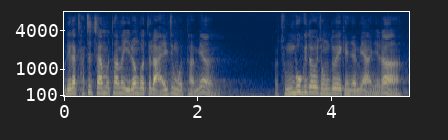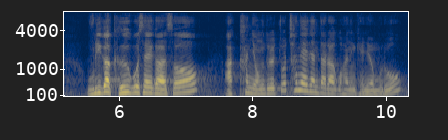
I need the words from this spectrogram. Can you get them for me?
우리가 자칫 잘못하면 이런 것들을 알지 못하면 중보 기도 정도의 개념이 아니라 우리가 그곳에 가서 악한 영들을 쫓아내야 된다라고 하는 개념으로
